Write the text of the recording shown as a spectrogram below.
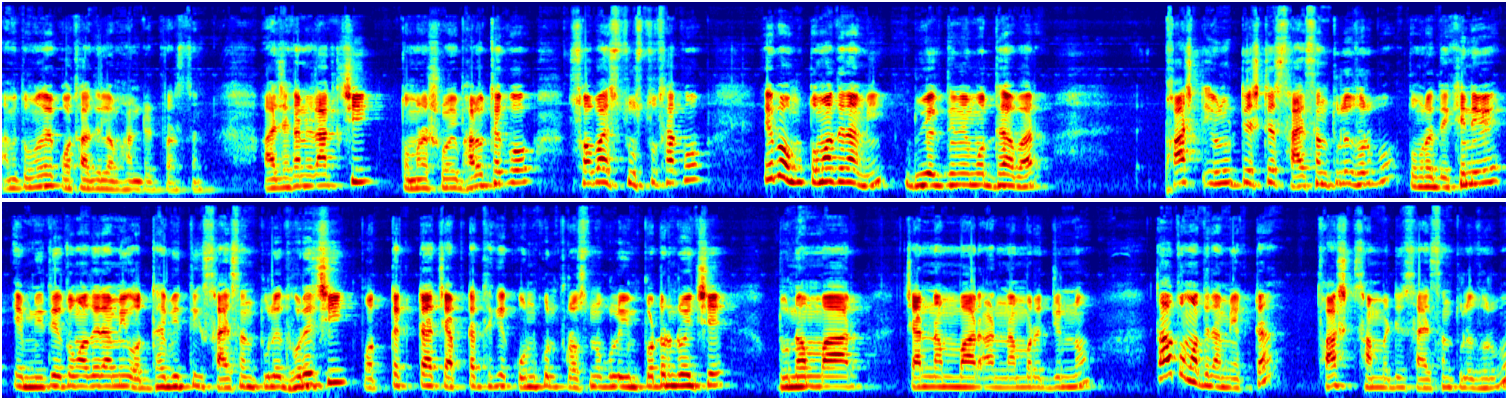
আমি তোমাদের কথা দিলাম হান্ড্রেড পার্সেন্ট আজ এখানে রাখছি। তোমরা সবাই ভালো থেকো, সবাই সুস্থ থাকো এবং তোমাদের আমি দু একদিনের মধ্যে আবার ফার্স্ট ইউনিট টেস্টের সাজেশান তুলে ধরবো, তোমরা দেখে নেবে। এমনিতে তোমাদের আমি অধ্যায়ভিত্তিক সাজেশান তুলে ধরেছি। প্রত্যেকটা চ্যাপ্টার থেকে কোন কোন প্রশ্নগুলো ইম্পর্টেন্ট রয়েছে, দু নম্বর চার নম্বর আট নম্বরের জন্য। তাও তোমাদের আমি একটা ফার্স্ট সাবমিটিভ সাজেশান তুলে ধরবো,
